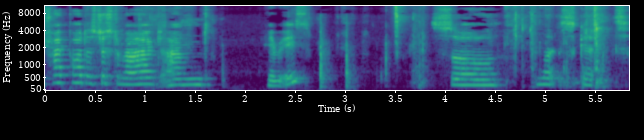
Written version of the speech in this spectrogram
tripod has just arrived and here it is. So let's get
